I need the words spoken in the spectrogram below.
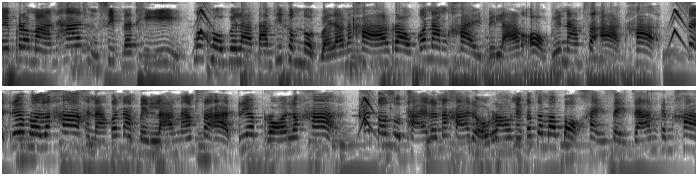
ว้ประมาณ 5-10 นาที เมื่อครบเวลาตามที่กำหนดไว้แล้วนะคะ เราก็นำไข่ไปล้างออกด้วยน้ำสะอาดค่ะ เสร็จเรียบร้อยแล้วค่ะคณะก็นำไปล้างน้ำสะอาดเรียบร้อยแล้วค่ะขั้นตอนสุดท้ายแล้วนะคะ เดี๋ยวเราเนี่ยก็จะมาปอกไข่ใส่จานกันค่ะ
